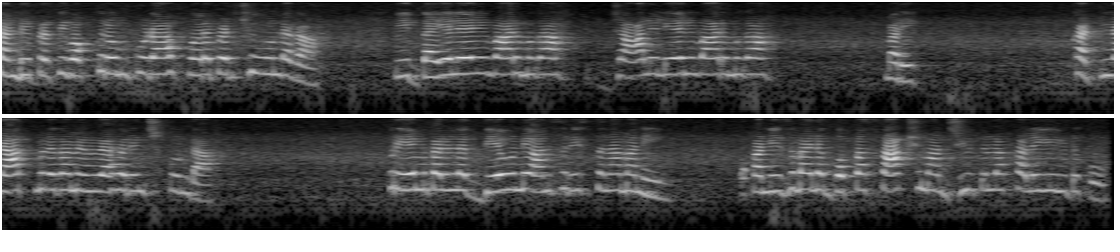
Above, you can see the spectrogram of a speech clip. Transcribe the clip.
తండ్రి ప్రతి ఒక్కరూ కూడా పొరపెడుచు ఉండగా ఈ దయలేని వారముగా జాలి లేని వారముగా మరి కఠినాత్మలుగా మేము వ్యవహరించకుండా ప్రేమ కలిగిన దేవుణ్ణి అనుసరిస్తున్నామని ఒక నిజమైన గొప్ప సాక్షి మా జీవితంలో కలిగి ఉండుటకు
